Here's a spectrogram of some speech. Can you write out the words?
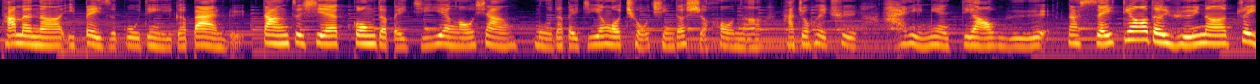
他们呢一辈子固定一个伴侣。当这些公的北极燕鸥向母的北极燕鸥求情的时候呢，它就会去海里面钓鱼。那谁钓的鱼呢最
